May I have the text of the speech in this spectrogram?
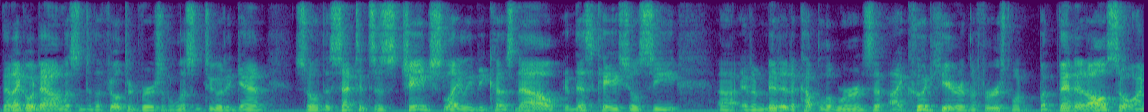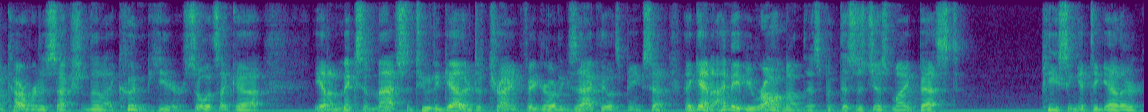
then I go down, listen to the filtered version, listen to it again. So the sentences change slightly because now, in this case, you'll see uh, it omitted a couple of words that I could hear in the first one, but then it also uncovered a section that I couldn't hear. So it's like a you got to mix and match the two together to try and figure out exactly what's being said. Again, I may be wrong on this, but this is just my best piecing it together,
